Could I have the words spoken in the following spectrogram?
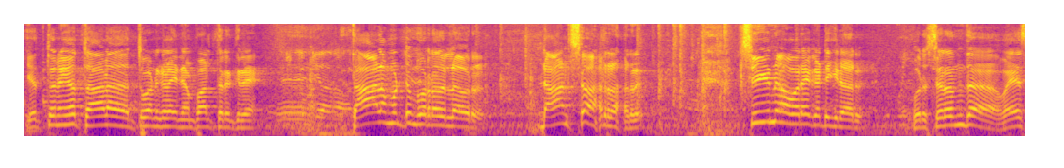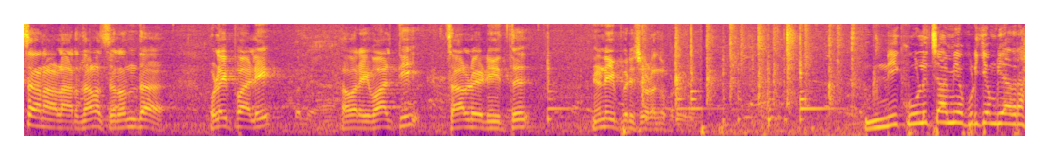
எத்தனையோ தாள துவன்களை நான் பார்த்துருக்கிறேன். தாளம் மட்டும் போடுறதில்ல அவர். டான்ஸ் ஆடுறாரு. சீனு அவரே கட்டிக்கிறாரு. ஒரு சிறந்த வயசான ஆளாக இருந்தாலும் சிறந்த உழைப்பாளி. அவரை வாழ்த்தி சால்வை அணிவித்து நினைவு பரிசு வழங்கப்படுகிறது. நீ குளிச்சாமியை பிடிக்க முடியாதுடா.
